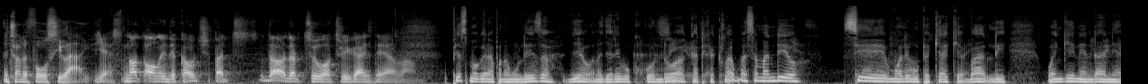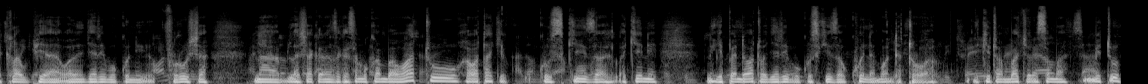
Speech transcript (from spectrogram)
They're trying to force you out. Yes, not only the coach, but the other two or three guys there around. Pia Smogan hapa namuuliza, je, wanajaribu kukuondoa katika klabu? Anasema ndio, si mwalimu peke yake, bali wengine ndani ya klabu pia wanajaribu kunifurusha, na bila shaka naweza kasema kwamba watu hawataki kusikiza, lakini ningependa watu wajaribu kusikiza ukweli ambao nitatoa. Ni kitu ambacho nasema si mimi tu,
